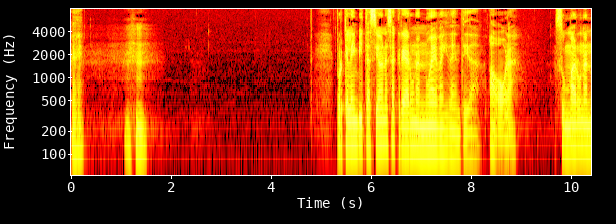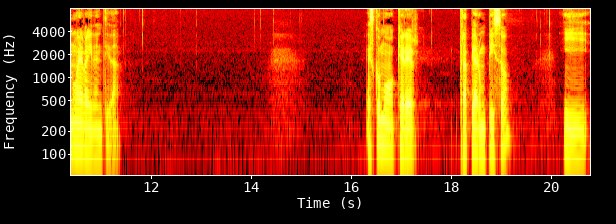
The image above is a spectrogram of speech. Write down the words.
¿Eh? Porque la invitación es a crear una nueva identidad, ahora, sumar una nueva identidad. Es como querer trapear un piso y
